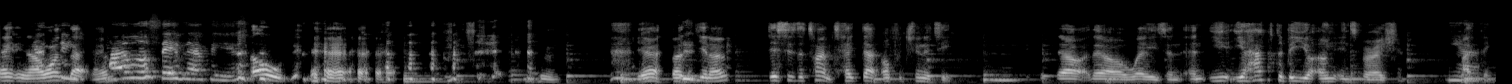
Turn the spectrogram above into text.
painting. I want that, man. I will save that for you. Oh. yeah, but you know, this is the time. Take that opportunity. There are there are ways, and and you, you have to be your own inspiration. Yeah. I think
